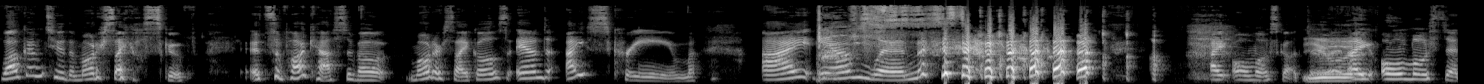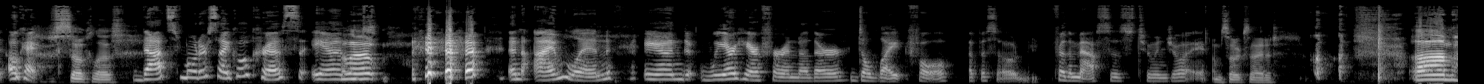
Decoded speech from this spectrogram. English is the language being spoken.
Welcome to the Motorcycle Scoop. It's a podcast about motorcycles and ice cream. I am Lynn. I almost got through You- it. I almost did. Okay, So close. that's Motorcycle Chris and Hello. and I'm Lynn and we are here for another delightful episode for the masses to enjoy. I'm so excited. Um.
